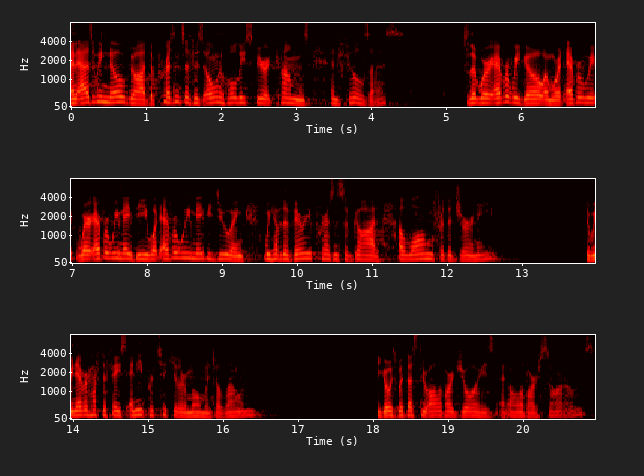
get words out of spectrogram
And as we know God, the presence of His own Holy Spirit comes and fills us. So that wherever we go and wherever we, wherever we may be, whatever we may be doing, we have the very presence of God along for the journey. That we never have to face any particular moment alone. He goes with us through all of our joys and all of our sorrows.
